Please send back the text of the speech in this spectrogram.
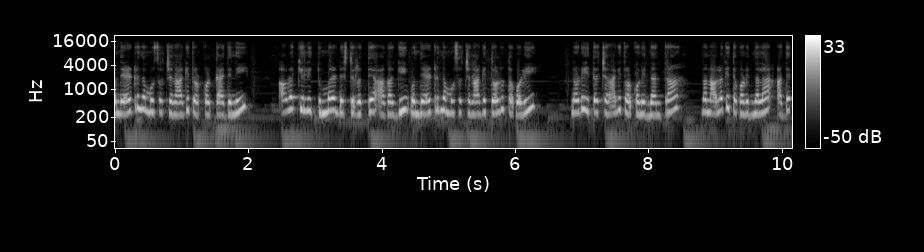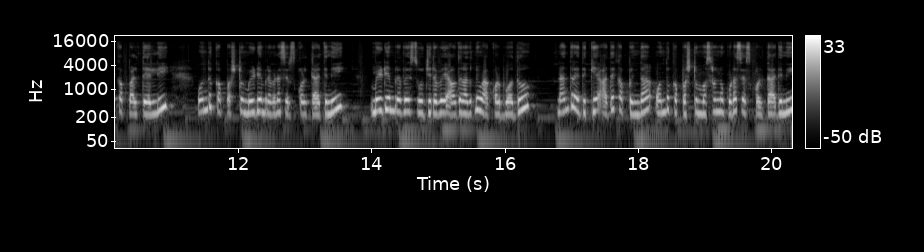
ಒಂದು ಎರಡರಿಂದ ಮೂರು ಸಲ ಚೆನ್ನಾಗಿ ತೊಳ್ಕೊಳ್ತಾ ಇದ್ದೀನಿ. ಅವಲಕ್ಕಿಯಲ್ಲಿ ತುಂಬಾ ಡಸ್ಟ್ ಇರುತ್ತೆ, ಹಾಗಾಗಿ ಒಂದು ಎರಡರಿಂದ ಮೂರು ಸಲ ಚೆನ್ನಾಗಿ ತೊಳೆದು ತಗೊಳ್ಳಿ. ನೋಡಿ, ಈ ಥರ ಚೆನ್ನಾಗಿ ತೊಳ್ಕೊಂಡಿದ್ದ ನಂತರ ನಾನು ಅವಲಕ್ಕಿ ತೊಗೊಂಡಿದ್ನಲ್ಲ, ಅದೇ ಕಪ್ ಅಳತೆಯಲ್ಲಿ ಒಂದು ಕಪ್ ಅಷ್ಟು ಮೀಡಿಯಂ ರವೆನ ಸೇರಿಸ್ಕೊಳ್ತಾ ಇದ್ದೀನಿ. ಮೀಡಿಯಂ ರವೆ, ಸೂಜಿ ರವೆ ಯಾವುದನ್ನಾದ್ರೂ ನೀವು ಹಾಕ್ಕೊಳ್ಬೋದು ನಂತರ ಇದಕ್ಕೆ ಅದೇ ಕಪ್ಪಿಂದ ಒಂದು ಕಪ್ಪಷ್ಟು ಮೊಸರನ್ನು ಕೂಡ ಸೇರಿಸ್ಕೊಳ್ತಾ ಇದ್ದೀನಿ.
